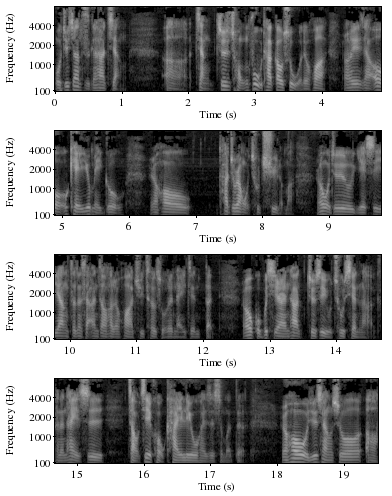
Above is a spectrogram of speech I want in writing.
我就这样子跟他讲，呃，讲就是重复他告诉我的话，然后就讲哦，OK，you may go，然后他就让我出去了嘛，然后我就也是一样，真的是按照他的话去厕所的哪一间等，然后果不其然，他就是有出现啦，可能他也是找借口开溜还是什么的，然后我就想说，哦，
